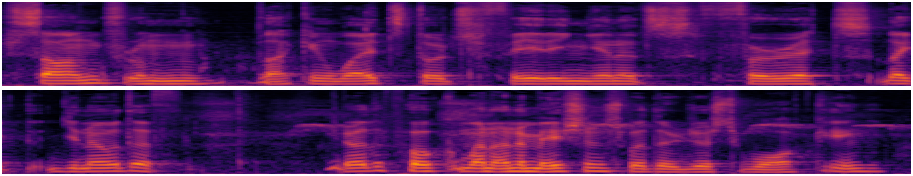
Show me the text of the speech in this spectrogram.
song from Black and White starts fading in its ferret. Like you know the you know the Pokemon animations where they're just walking.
